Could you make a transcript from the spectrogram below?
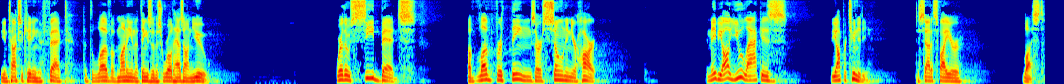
the intoxicating effect that the love of money and the things of this world has on you. Where those seed beds of love for things are sown in your heart. And maybe all you lack is the opportunity to satisfy your lust.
